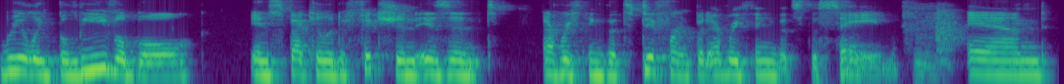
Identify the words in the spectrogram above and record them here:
really believable in speculative fiction isn't everything that's different, but everything that's the same. Mm. And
